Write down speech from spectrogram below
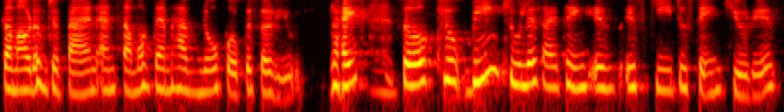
come out of japan and some of them have no purpose or use right? Mm-hmm. so clu- being clueless i think is is key to staying curious.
